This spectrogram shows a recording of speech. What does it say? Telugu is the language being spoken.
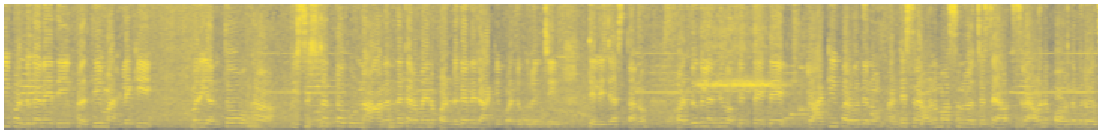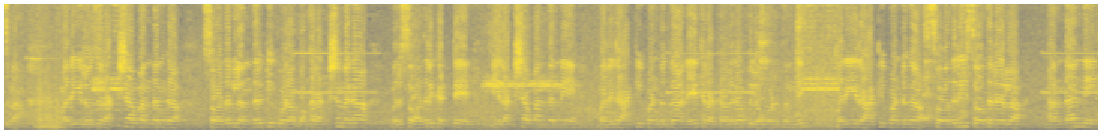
రాఖీ పండుగ అనేది ప్రతి మహిళకి మరి ఎంతో ఒక విశిష్టతతో కూడిన ఆనందకరమైన పండుగని రాఖీ పండుగ గురించి తెలియజేస్తాను. పండుగలన్నీ ఒక అయితే రాఖీ పర్వదినం అంటే శ్రావణ మాసంలో వచ్చే శ్రావణ పౌర్ణమి రోజున మరి ఈరోజు రక్షాబంధన్గా సోదరులందరికీ కూడా ఒక రక్షణగా మరి సోదరి కట్టే ఈ రక్షాబంధన్ని మరి రాఖీ పండుగ అనేక రకాలుగా పిలువబడుతుంది. మరి ఈ రాఖీ పండుగ సోదరి సోదరుల బంధాన్ని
